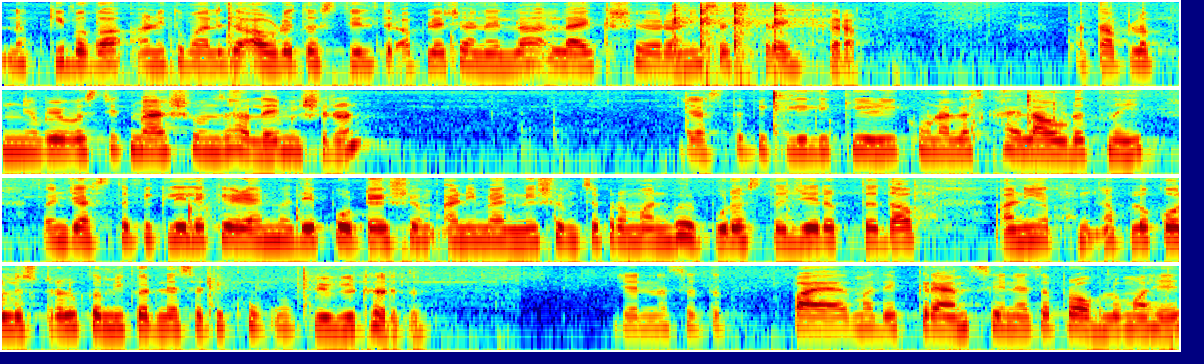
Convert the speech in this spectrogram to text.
नक्की बघा. आणि तुम्हाला जर आवडत असतील तर आपल्या चॅनलला लाईक शेअर आणि सबस्क्राईब करा. आता आपलं व्यवस्थित मॅश होऊन झालं आहे मिश्रण. जास्त पिकलेली केळी कोणालाच खायला आवडत नाहीत. पण जास्त पिकलेल्या केळ्यांमध्ये पोटॅशियम आणि मॅग्नेशियमचं प्रमाण भरपूर असतं जे रक्तदाब आणि आप आपलं कोलेस्ट्रॉल कमी करण्यासाठी खूप उपयोगी ठरतं. ज्यांना सतत पायामध्ये क्रॅम्प्स येण्याचा प्रॉब्लेम आहे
